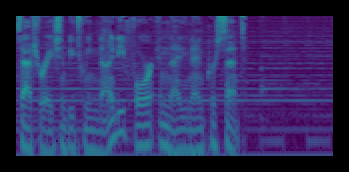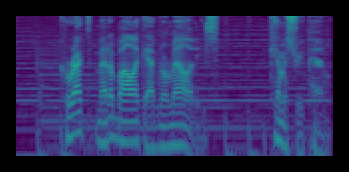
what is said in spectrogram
saturation between 94 and 99%. Correct metabolic abnormalities, chemistry panel.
